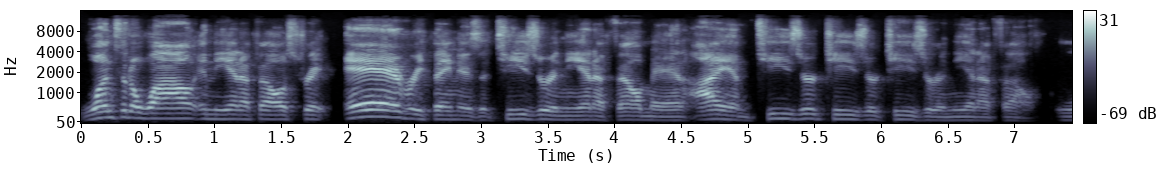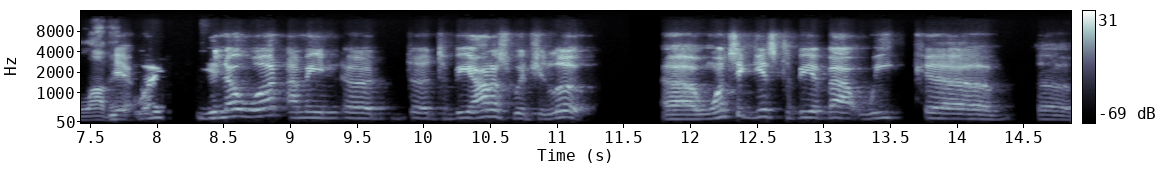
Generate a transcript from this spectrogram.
once in a while in the NFL straight. Everything is a teaser in the NFL, man. I am teaser, teaser, teaser in the NFL. Love it. Yeah, well, you know what? I mean, uh, uh, to be honest with you, look, uh, once it gets to be about week uh, uh,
